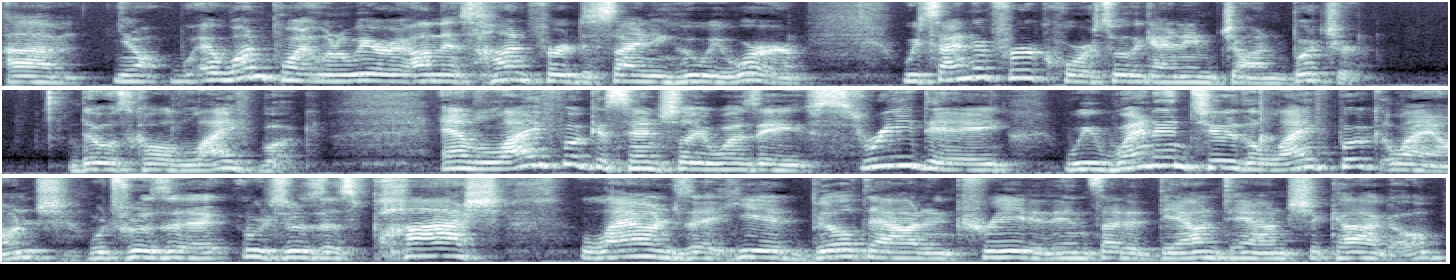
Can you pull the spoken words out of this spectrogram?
Um, you know, at one point when we were on this hunt for deciding who we were, we signed up for a course with a guy named Jon Butcher that was called Lifebook. And Lifebook essentially was a three-day. We went into the Lifebook Lounge, which was a which was this posh lounge that he had built out and created inside of downtown Chicago.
